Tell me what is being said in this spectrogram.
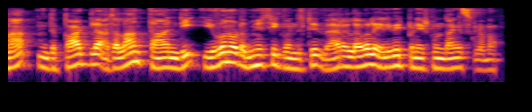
ஆனால் இந்த பாட்டில் அதெல்லாம் தாண்டி இவனோட மியூசிக் வந்துட்டு வேறு லெவலில் எலிவேட் பண்ணியிருக்கணும் தாங்க சொல்லணும்.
